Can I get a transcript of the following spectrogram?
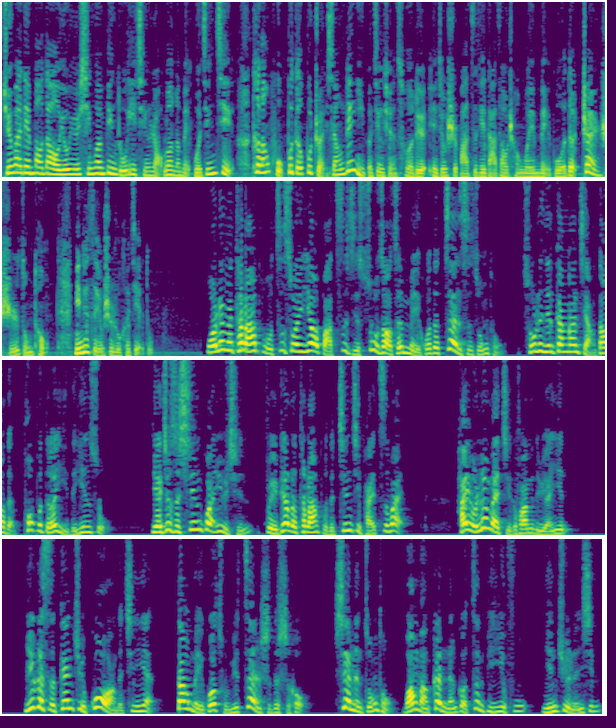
据外电报道，由于新冠病毒疫情扰乱了美国经济，特朗普不得不转向另一个竞选策略，也就是把自己打造成为美国的战时总统。您对此又是如何解读？我认为，特朗普之所以要把自己塑造成美国的战时总统，除了您刚刚讲到的迫不得已的因素，也就是新冠疫情毁掉了特朗普的经济牌之外，还有另外几个方面的原因。一个是根据过往的经验，当美国处于战时的时候。现任总统往往更能够振臂一呼，凝聚人心。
